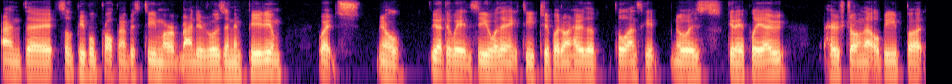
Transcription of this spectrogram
and uh, so the people propping up his team are Mandy Rose and Imperium, which you know you had to wait and see with NXT 2.0 how the the landscape you know is going to play out, how strong that will be. But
